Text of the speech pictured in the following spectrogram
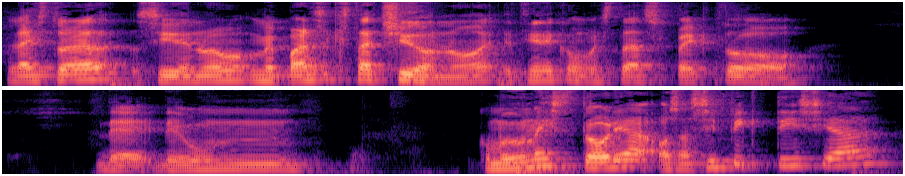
La historia, sí, de nuevo, me parece que está chido, ¿no? Tiene como este aspecto de, de un... Como de una historia, o sea, sí ficticia,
